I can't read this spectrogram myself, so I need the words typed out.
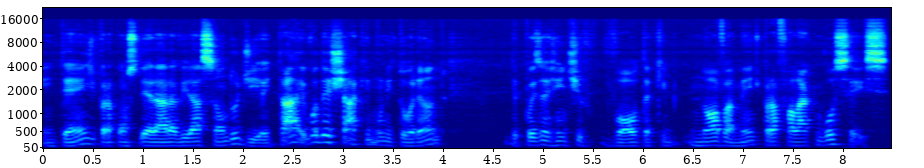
entende? Para considerar a viração do dia, tá? Eu vou deixar aqui monitorando depois a gente volta aqui novamente para falar com vocês.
